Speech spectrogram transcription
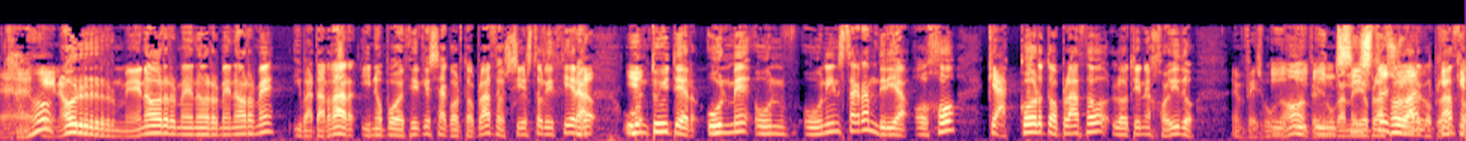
eh, Claro. enorme, enorme, enorme, enorme, y va a tardar. Y no puedo decir que sea a corto plazo. Si esto lo hiciera Pero un yo- Twitter, un, me- un, un Instagram, diría, ojo, que a corto plazo lo tiene jodido. En Facebook Y- no, y- en Facebook a medio insisto, plazo o largo plazo.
